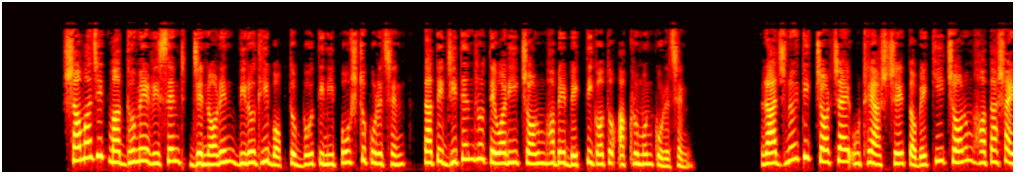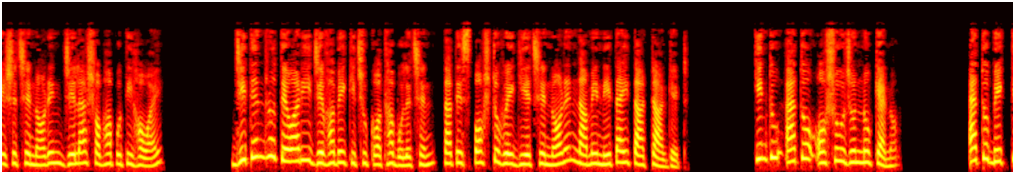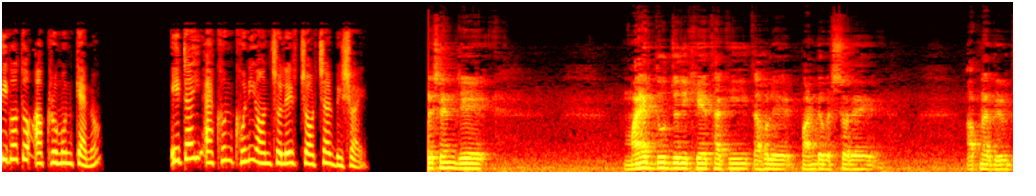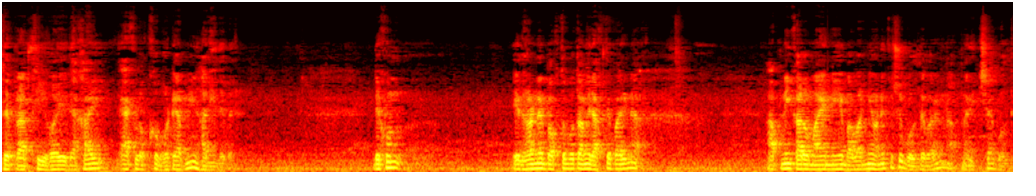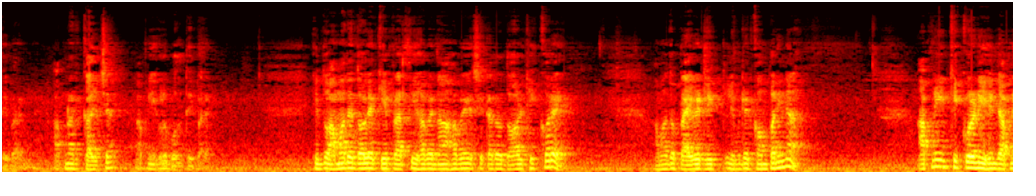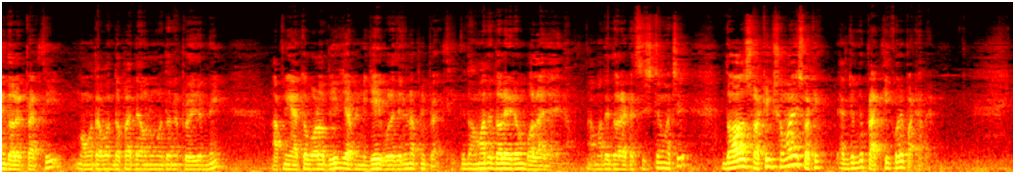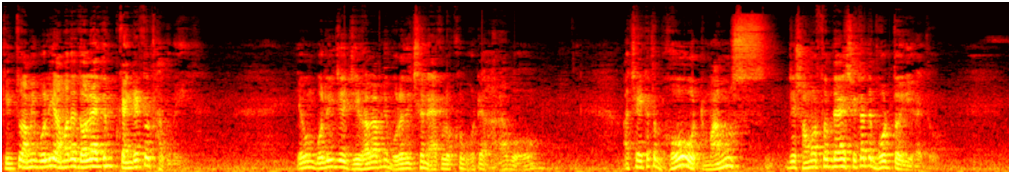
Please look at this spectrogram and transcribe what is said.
সামাজিক মাধ্যমে রিসেন্ট যে নরেন বিরোধী বক্তব্য তিনি পোস্ট করেছেন, তাতে জিতেন্দ্র তেওয়ারি চরমভাবে ব্যক্তিগত আক্রমণ করেছেন। রাজনৈতিক চর্চায় উঠে আসছে, তবে কি চরম হতাশা এসেছে নরেন জেলা সভাপতি হওয়ায়? জিতেন্দ্র তেওয়ারি যেভাবে কিছু কথা বলেছেন, তাতে স্পষ্ট হয়ে গিয়েছে নরেন নামে নেতাই তার টার্গেট। কিন্তু এত অসৌজন্য কেন? এত ব্যক্তিগত আক্রমণ কেন? এটাই এখন খনি অঞ্চলের চর্চার বিষয়। বলেছেন যে, মায়ের দুধ যদি খেয়ে থাকি, তাহলে পাণ্ডবেশ্বরে আপনার বিরুদ্ধে প্রার্থী হয়ে দেখাই, এক লক্ষ ভোটে আপনি হারিয়ে দেবেন। দেখুন, এ ধরনের বক্তব্য তো আমি রাখতে পারি না। আপনি কারও মায়ের নিয়ে, বাবার নিয়ে অনেক কিছু বলতে পারেন, আপনার ইচ্ছা বলতেই পারেন। আপনার কালচার আপনি এগুলো বলতেই পারেন। কিন্তু আমাদের দলে কে প্রার্থী হবে, না হবে, সেটা তো দল ঠিক করে? আমরা তো প্রাইভেট লিমিটেড কোম্পানি না। আপনি ঠিক করে নিয়েছেন যে আপনি দলের প্রার্থী। মমতা বন্দ্যোপাধ্যায় অনুমোদনের প্রয়োজন নেই। আপনি এত বড় বীর যে আপনি নিজেই বলে দিলেন আপনি প্রার্থী। কিন্তু আমাদের দলে এরকম বলা যায় না। আমাদের দলে একটা সিস্টেম আছে। দল সঠিক সময়ে সঠিক একজনকে প্রার্থী করে পাঠাবে। কিন্তু আমি বলি, আমাদের দলে একজন ক্যান্ডিডেট তো থাকবেই। এবং বলি যে যেভাবে আপনি বলে দিচ্ছেন, এক লক্ষ ভোটে হারাবো। আচ্ছা এটা তো ভোট। মানুষ যে সমর্থন দেয়, সেটাতে ভোট তৈরি হয় তো।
